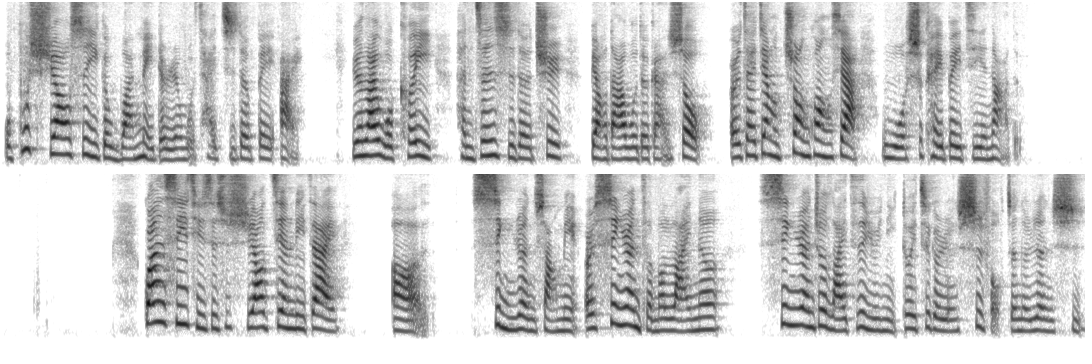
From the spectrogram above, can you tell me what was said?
我不需要是一个完美的人，我才值得被爱。原来我可以很真实的去表达我的感受，而在这样状况下，我是可以被接纳的。关系其实是需要建立在呃信任上面，而信任怎么来呢？信任就来自于你对这个人是否真的认识。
